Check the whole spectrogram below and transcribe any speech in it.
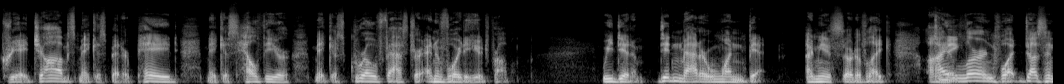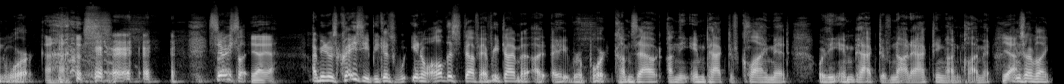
create jobs, make us better paid, make us healthier, make us grow faster, and avoid a huge problem. We did them. Didn't matter one bit. I mean, it's sort of like I make- learned what doesn't work. Uh-huh. Seriously. Yeah, yeah. I mean, it was crazy because you know all this stuff. Every time a, a report comes out on the impact of climate or the impact of not acting on climate, Yeah. I'm sort of like,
